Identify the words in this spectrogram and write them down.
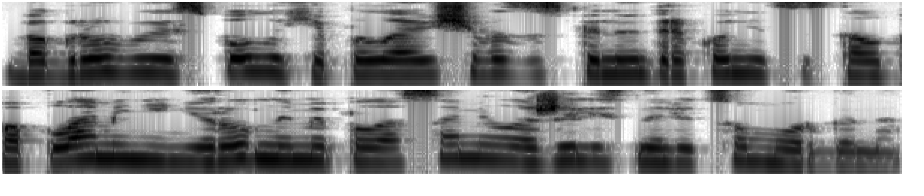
Багровые сполохи пылающего за спиной драконицы столпа пламени неровными полосами ложились на лицо Моргана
